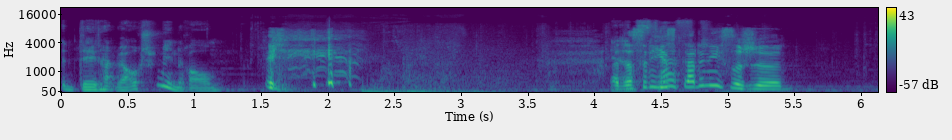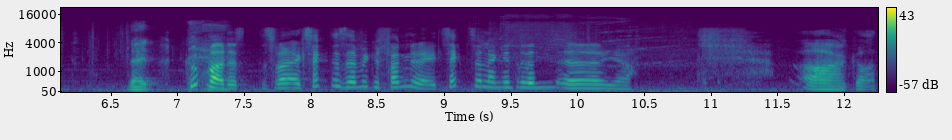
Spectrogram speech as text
Den hatten wir auch schon in den Raum. Aber das finde ich jetzt gerade nicht so schön. Nein, Guck mal, das, das war exakt derselbe Gefangene, exakt so lange drin, äh, ja. Ah Gott.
